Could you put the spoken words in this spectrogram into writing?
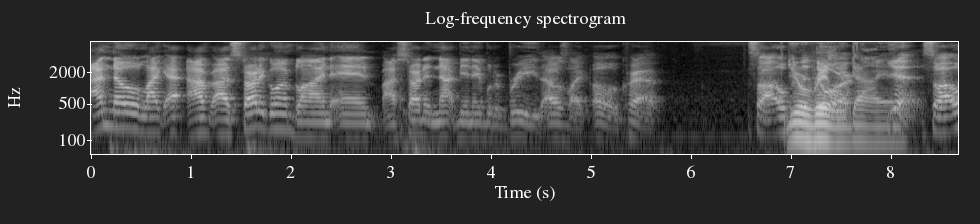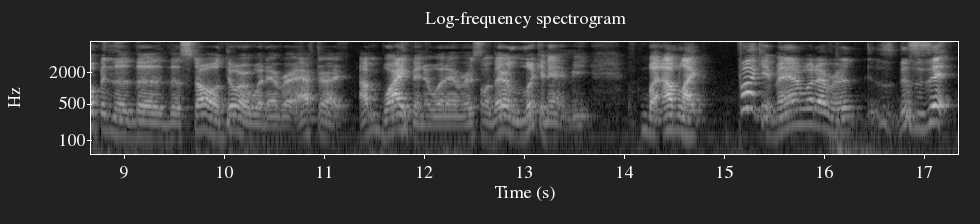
I know like I I started going blind and I started not being able to breathe. I was like, oh crap. So I opened You're the really door. dying. Yeah. So I opened the, the the stall door or whatever. After I I'm wiping or whatever. So they're looking at me, but I'm like, fuck it, man. Whatever. This, this is it.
